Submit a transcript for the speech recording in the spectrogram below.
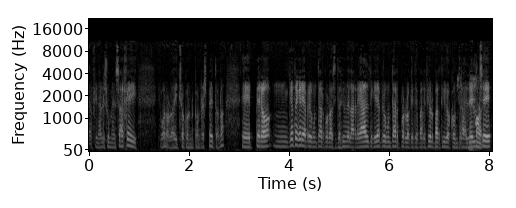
al final es un mensaje y, bueno, lo ha dicho con, con respeto, ¿no? Eh, pero mm, yo te quería preguntar por la situación de la Real, te quería preguntar por lo que te pareció el partido contra el Elche.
